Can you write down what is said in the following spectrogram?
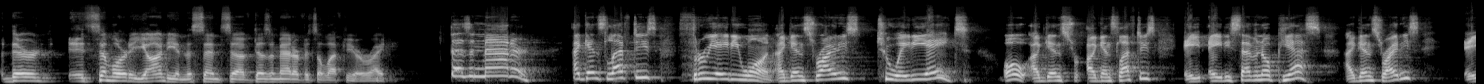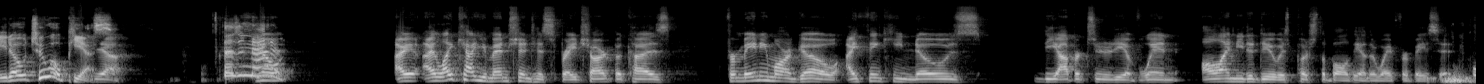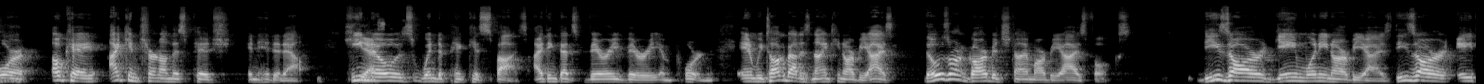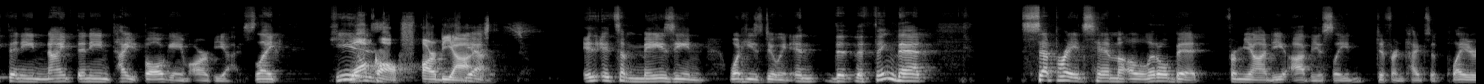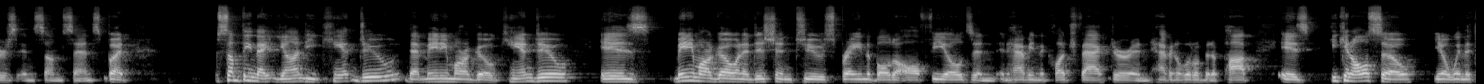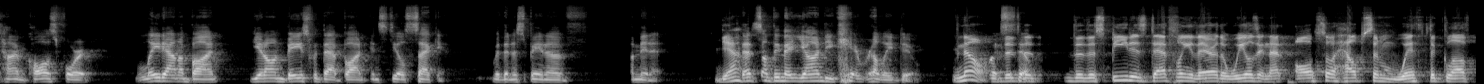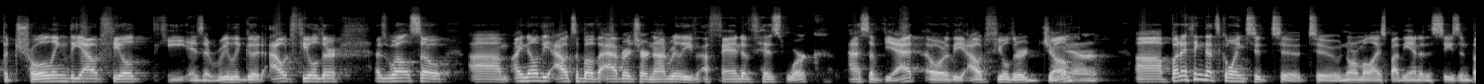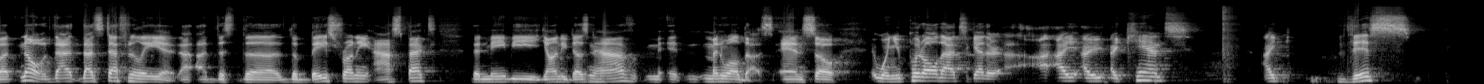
They're it's similar to Yandy in the sense of doesn't matter if it's a lefty or a righty. Doesn't matter. Against lefties, 381. Against righties, 288. Oh, against against lefties, 887 OPS. Against righties, 802 OPS. Yeah. Doesn't You matter. know, I, I like how you mentioned his spray chart because for Manny Margot, I think he knows the opportunity of when all I need to do is push the ball the other way for base hit. Or, okay, I can turn on this pitch and hit it out. He yes. knows when to pick his spots. I think that's very, very important. And we talk about his 19 RBIs. Those aren't garbage time RBIs, folks. These are game winning RBIs. These are eighth inning, ninth inning, tight ball game RBIs. Like he walk off RBIs. Yeah, it, it's amazing what he's doing. And the, the thing that separates him a little bit from Yandy, obviously, different types of players in some sense, but something that Yandy can't do that Manny Margot can do is Manny Margot, in addition to spraying the ball to all fields and, and having the clutch factor and having a little bit of pop, is he can also, you know, when the time calls for it, lay down a bunt, get on base with that bunt, and steal second within a span of a minute. Yeah. That's something that Yandy can't really do. No, the, the, the, the speed is definitely there, the wheels, and that also helps him with the glove, patrolling the outfield. He is a really good outfielder as well. So um, I know the outs above average are not really a fan of his work as of yet, or the outfielder jump. Yeah. Uh, but I think that's going to to to normalize by the end of the season. But no, that that's definitely it. Uh, uh this, the the base running aspect that maybe Yandy doesn't have, it, Manuel does, and so when you put all that together, I I, I can't I this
